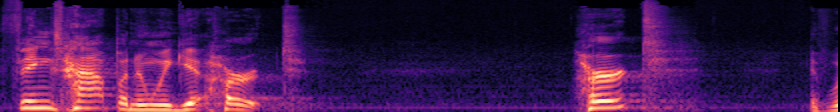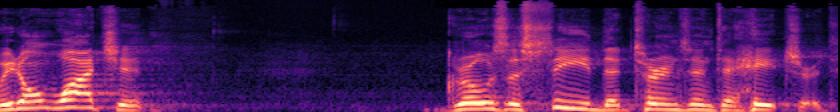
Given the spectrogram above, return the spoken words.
Things happen and we get hurt. Hurt, if we don't watch it, grows a seed that turns into hatred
